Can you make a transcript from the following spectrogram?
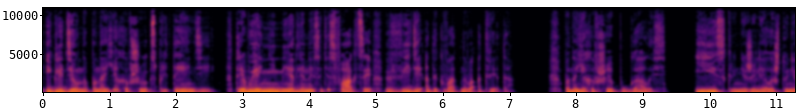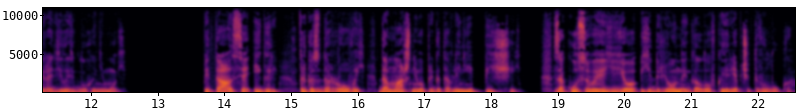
и глядел на понаехавшую с претензией, требуя немедленной сатисфакции в виде адекватного ответа. Понаехавшая пугалась и искренне жалела, что не родилась глухонемой. Питался Игорь только здоровой, домашнего приготовления пищей, закусывая ее ядреной головкой репчатого лука.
